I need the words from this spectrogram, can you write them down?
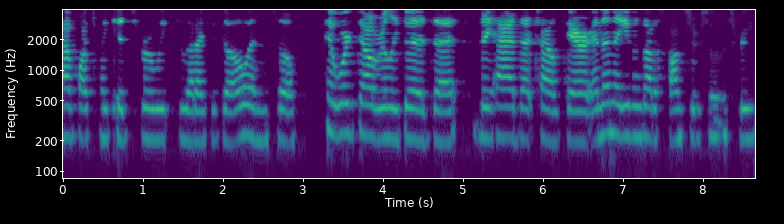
have watched my kids for a week so that I could go. And so it worked out really good that they had that childcare and then they even got a sponsor so it was free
